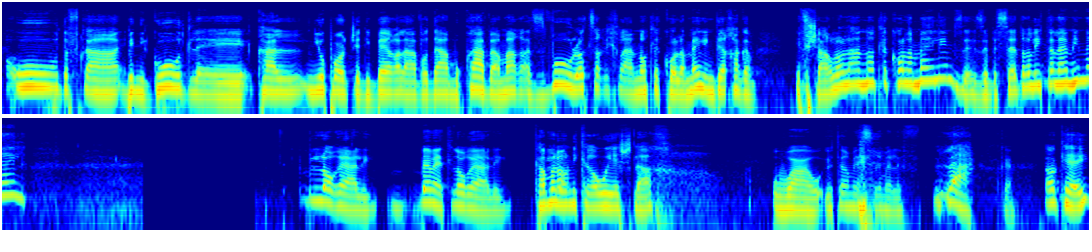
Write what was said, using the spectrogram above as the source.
הוא דווקא, בניגוד לקל ניופורט שדיבר על העבודה העמוקה ואמר, עזבו, לא צריך לענות לכל המיילים. דרך אגב, אפשר לא לענות לכל המיילים? זה, זה בסדר להתעלם ממייל? לא ריאלי, באמת, לא ריאלי. כמה לא. לא, נקראו יש לך? וואו, יותר מ-20 אלף. לא. כן. אוקיי.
